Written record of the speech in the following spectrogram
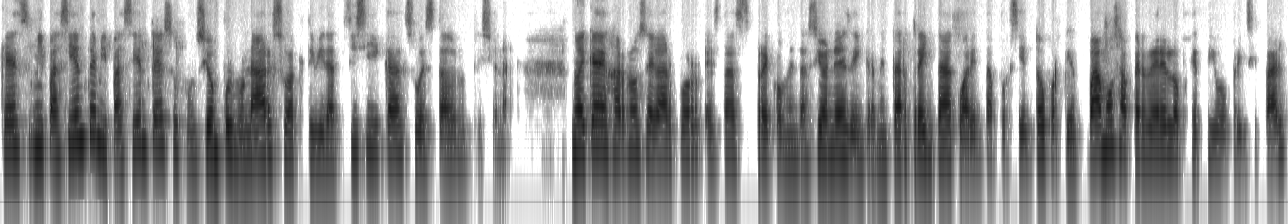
¿Qué es mi paciente? Mi paciente, su función pulmonar, su actividad física, su estado nutricional. No hay que dejarnos cegar por estas recomendaciones de incrementar 30 a 40% porque vamos a perder el objetivo principal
